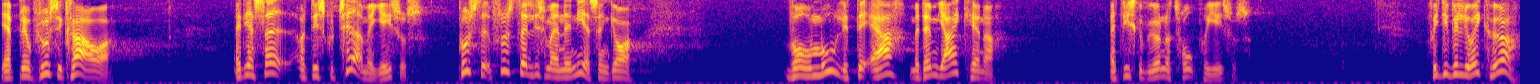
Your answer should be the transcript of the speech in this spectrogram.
Jeg blev pludselig klar over, at jeg sad og diskuterede med Jesus. Fuldstændig ligesom Ananias han gjorde. Hvor umuligt det er med dem, jeg kender, at de skal begynde at tro på Jesus. For de vil jo ikke høre.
